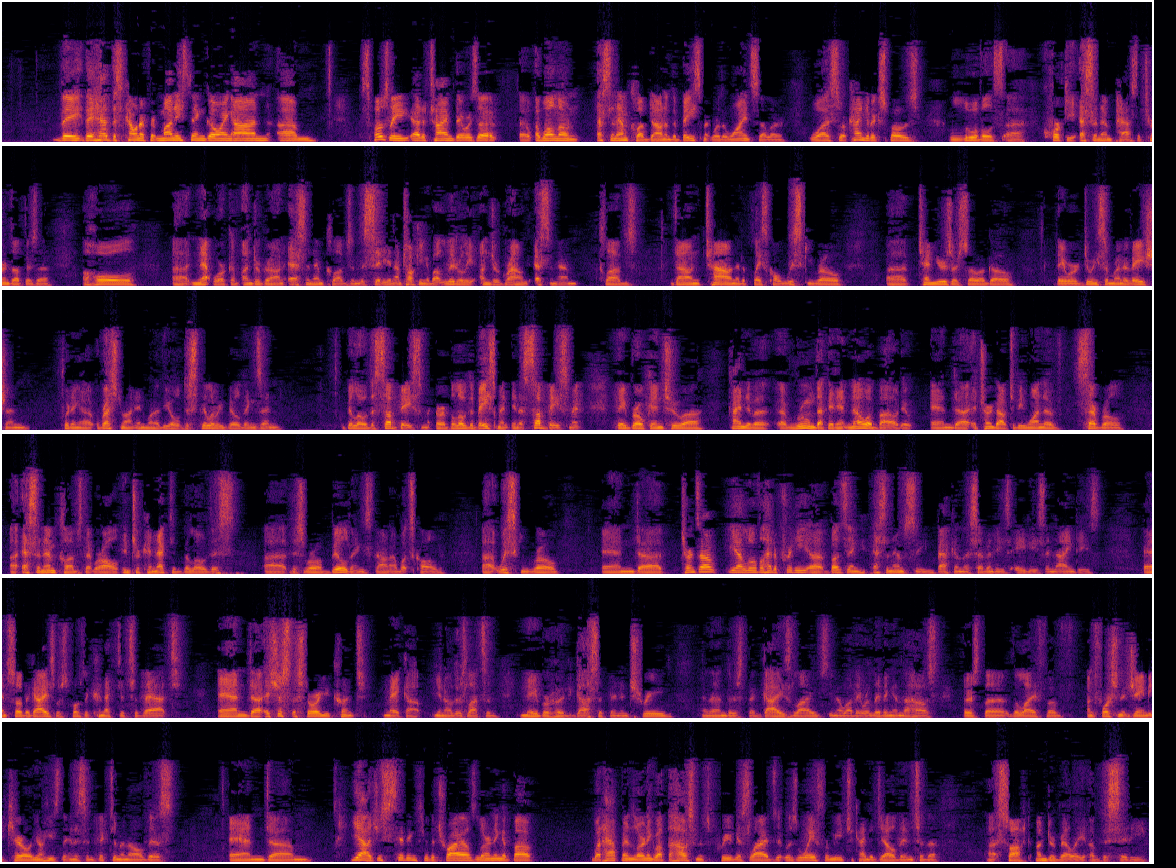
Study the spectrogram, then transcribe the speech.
they, they had this counterfeit money thing going on. Um, supposedly at a time there was a, a, a well-known S&M club down in the basement where the wine cellar was. So it kind of exposed Louisville's, uh, quirky S&M past. It turns out there's a, a whole, uh, network of underground S&M clubs in the city. And I'm talking about literally underground S&M clubs downtown at a place called Whiskey Row uh, 10 years or so ago. They were doing some renovation, putting a restaurant in one of the old distillery buildings and below the sub basement or below the basement in a sub basement, they broke into a kind of a, a room that they didn't know about. It, and uh, it turned out to be one of several uh, S&M clubs that were all interconnected below this uh, this row of buildings down on what's called uh, Whiskey Row. And uh, turns out, yeah, Louisville had a pretty uh, buzzing S&M scene back in the 70s, 80s, and 90s. And so the guys were supposedly connected to that. And uh, it's just a story you couldn't make up. You know, there's lots of neighborhood gossip and intrigue. And then there's the guys' lives, you know, while they were living in the house. There's the, the life of unfortunate Jamie Carroll. You know, he's the innocent victim in all this. And, um, yeah, just sitting through the trials, learning about what happened, learning about the house and its previous lives, it was a way for me to kind of delve into the uh, soft underbelly of the city.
